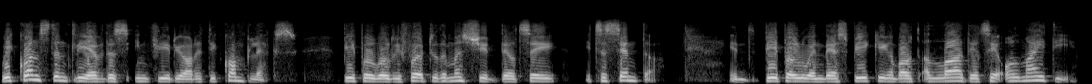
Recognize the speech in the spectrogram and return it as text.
We constantly have this inferiority complex. People will refer to the masjid, they'll say it's a center. And people, when they're speaking about Allah, they'll say Almighty.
